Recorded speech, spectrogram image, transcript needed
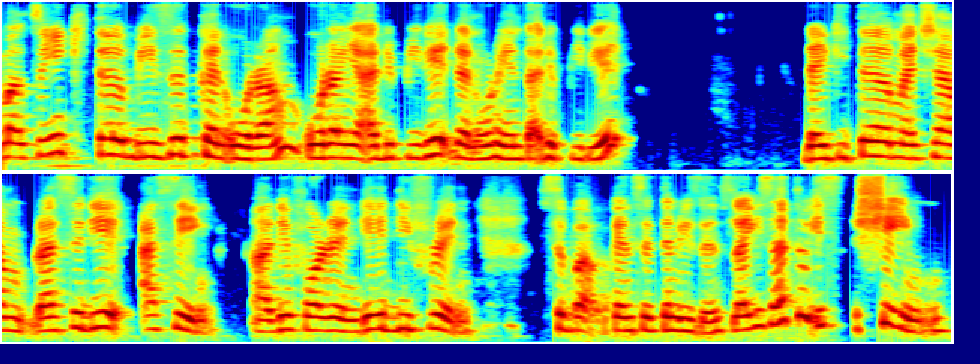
maksudnya kita bezakan orang, orang yang ada period dan orang yang tak ada period. Dan kita macam rasa dia asing, uh, dia foreign, dia different sebabkan certain reasons. Lagi satu is shame.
